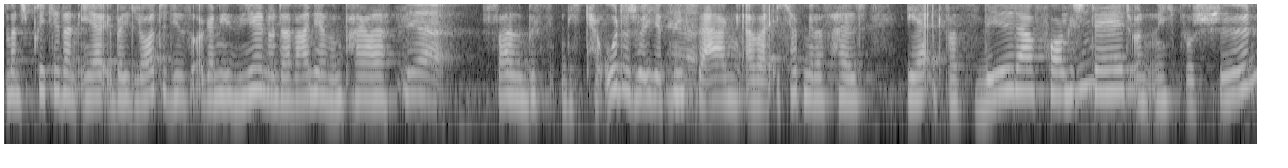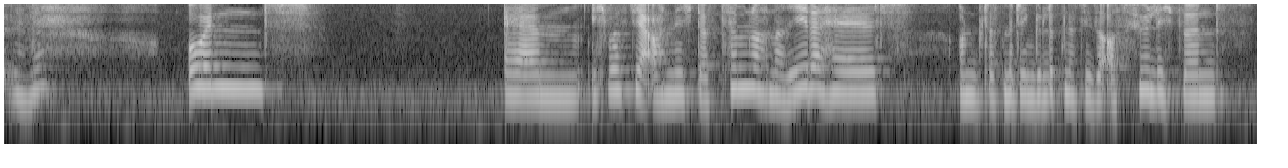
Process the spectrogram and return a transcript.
man spricht ja dann eher über die Leute, die das organisieren und da waren ja so ein paar Ja. es war so ein bisschen, nicht chaotisch würde ich jetzt nicht Ja. sagen, aber ich habe mir das halt eher etwas wilder vorgestellt und nicht so schön. Und ähm, ich wusste ja auch nicht, dass Tim noch eine Rede hält und das mit den Gelübden, dass die so ausführlich sind. Das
